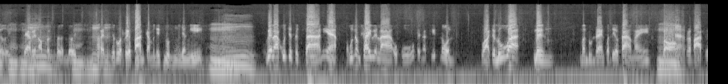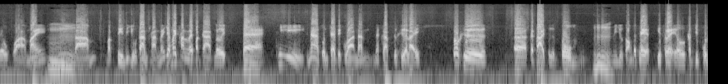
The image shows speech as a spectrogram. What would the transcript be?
เลยอืมอืมแต่เรื่องออคอนเซิร์นเลย อืมอืม อะไรมันจะรวดเร็วปานกรรมนิดหนุ่มอย่างนี้ อือืม ม เวลาคุณจะศึกษาเนี่ย คุณต้องใช้เวลา โอ้โห เป็นอาทิตย์โน่นกว่าจะรู้ว่าหนึ่ง มันรุนแรงกว่าเดลต้าไหมอืมสองครับระบาดเร็วกว่าไหมอืมมสามวัคซีนที่อยู่ต้านทานไหมยังไม่ทันอะไรประกาศเลย แต่ที่น่าสนใจไปกว่านั้นนะครับ ก็คืออะไร ก็คือเอ่อกระต่ายตื่นตูมอืมมีอยู่สองประเทศ อิสราเอลกับญี่ปุ่น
